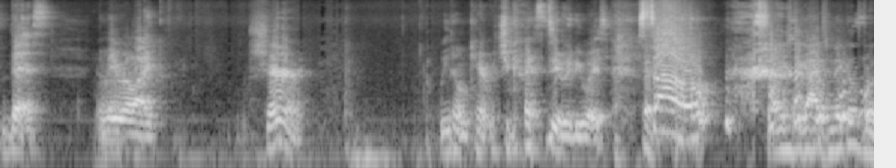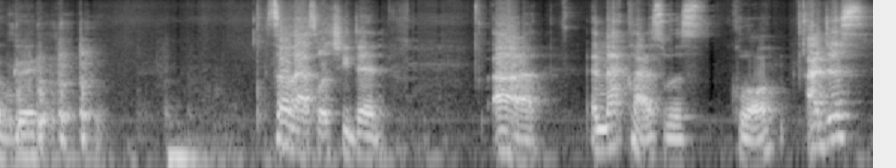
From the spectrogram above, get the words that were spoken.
this? And they were like, sure. We don't care what you guys do, anyways. So, So you guys make us look good. so that's what she did. Uh, and that class was cool. I just,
